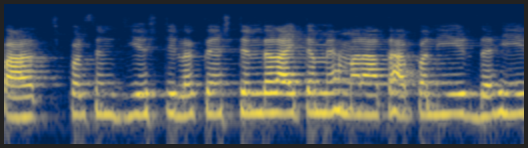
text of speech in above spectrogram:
पाँच परसेंट जी लगते हैं। स्टैंडर्ड आइटम में हमारा आता है पनीर, दही,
